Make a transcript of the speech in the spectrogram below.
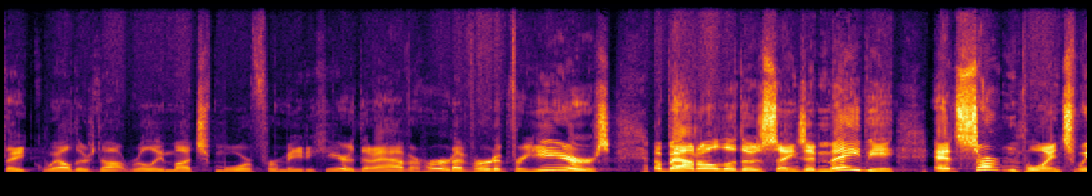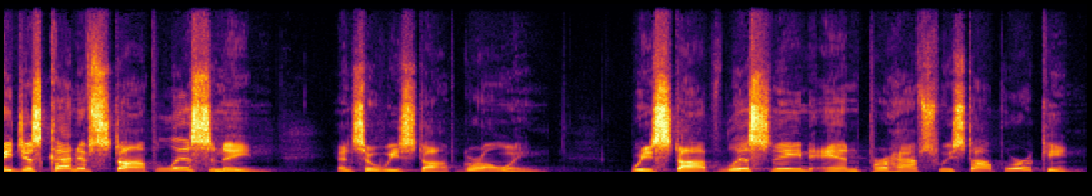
think, well, there's not really much more for me to hear that I haven't heard. I've heard it for years about all of those things. And maybe at certain points we just kind of stop listening. And so we stop growing. We stop listening and perhaps we stop working.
